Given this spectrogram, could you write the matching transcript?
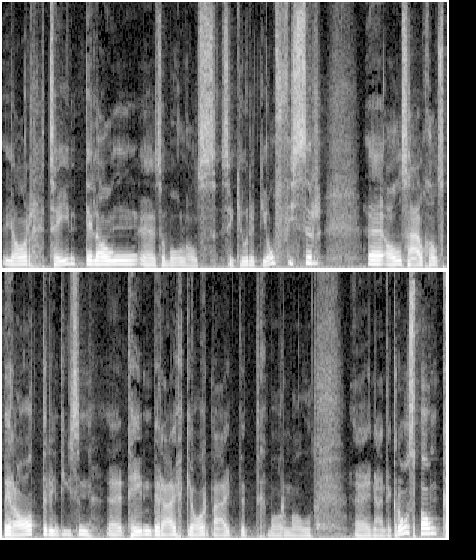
jahrzehntelang äh, sowohl als Security Officer äh, als auch als Berater in diesem äh, Themenbereich gearbeitet. Ich war mal äh, in einer Großbank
